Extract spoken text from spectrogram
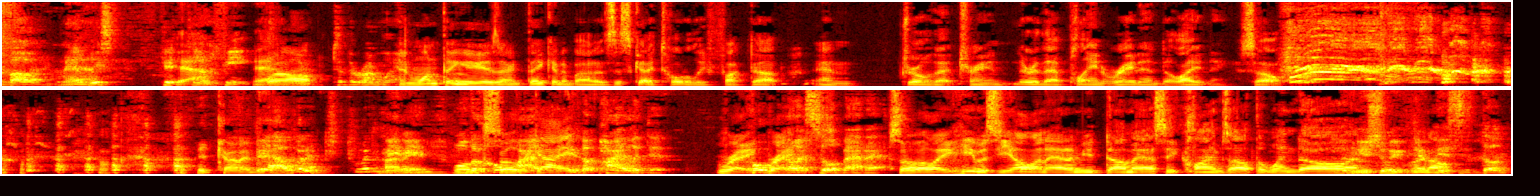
about at least 15 Yeah. feet Yeah. Well, to the runway. And one thing you guys aren't thinking about is this guy totally fucked up and drove that train or that plane right into lightning. So He kind of did. yeah, what a, what a I mean, mean, well, the so the co-pilot, guy- the pilot did. Right, Co-pilot's right. still a badass. So like he was yelling at him, "You dumbass!" He climbs out the window. And, you should be you like, know, this is done.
